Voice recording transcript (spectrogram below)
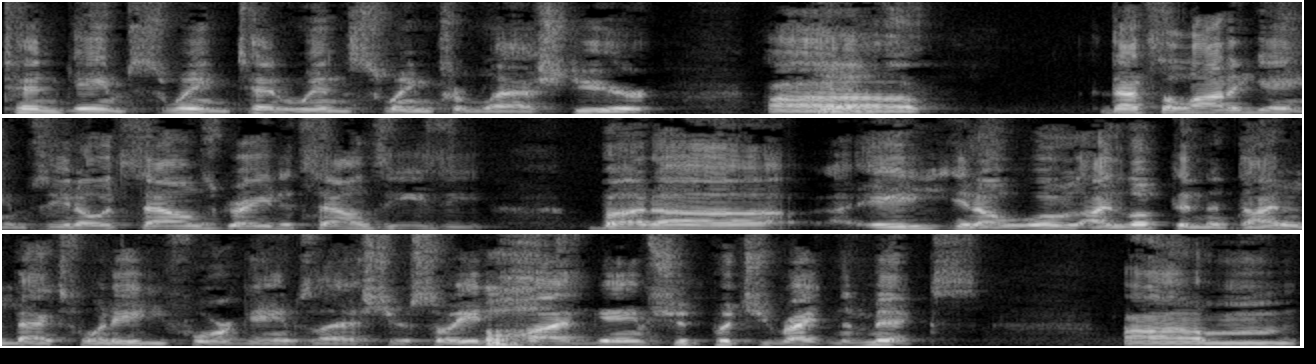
10 game swing, ten win swing from last year. Uh, yes. That's a lot of games. You know, it sounds great. It sounds easy, but uh, eighty. You know, well, I looked and the Diamondbacks won eighty four games last year, so eighty five oh. games should put you right in the mix. Um,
